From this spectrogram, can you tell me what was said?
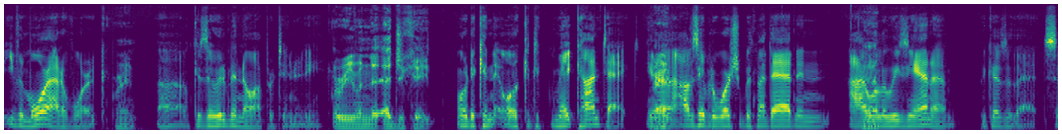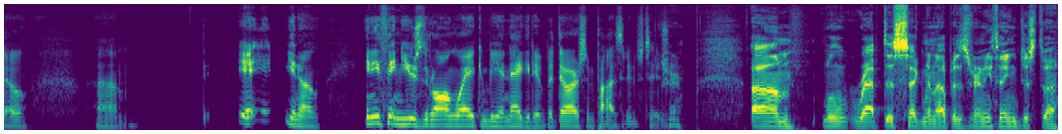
even more out of work Right. because there would have been no opportunity Or even to educate. or to con- or to make contact. You know, Right. I was able to worship with my dad in Iowa, Yeah. Louisiana because of that. So, um, it, you know, anything used the wrong way can be a negative, but there are some positives too. Sure. Um, we'll wrap this segment up. Is there anything, just a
